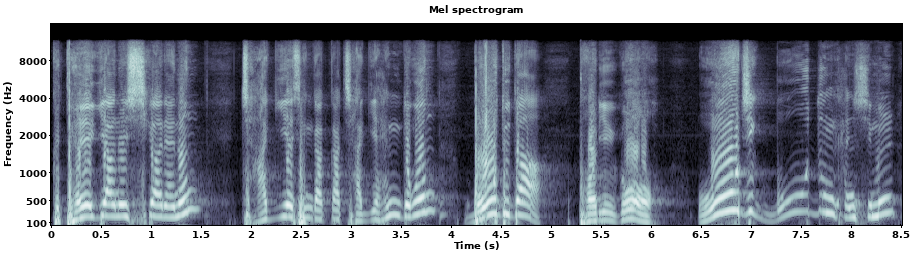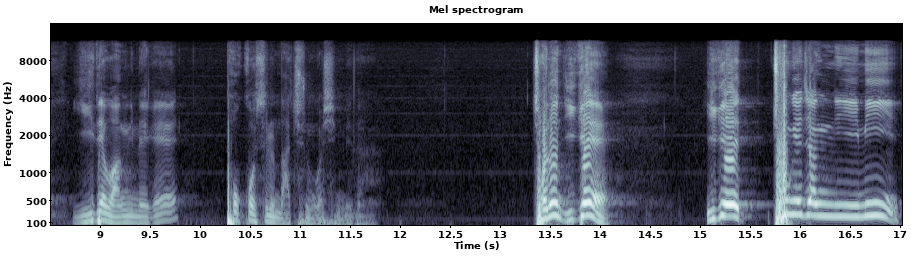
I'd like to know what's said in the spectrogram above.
그 대기하는 시간에는 자기의 생각과 자기의 행동은 모두 다 버리고 오직 모든 관심을 이대 왕님에게 포커스를 맞추는 것입니다. 저는 이게 이게 총회장님이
